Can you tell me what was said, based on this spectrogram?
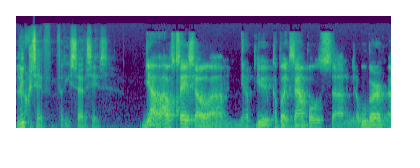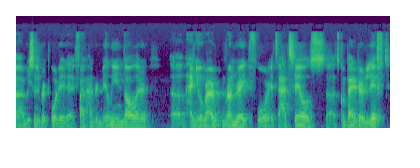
lucrative for these services yeah, I'll say so. Um, you know, give you a couple of examples. Um, you know, Uber uh, recently reported a five hundred million dollar uh, annual run rate for its ad sales. Uh, its competitor Lyft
